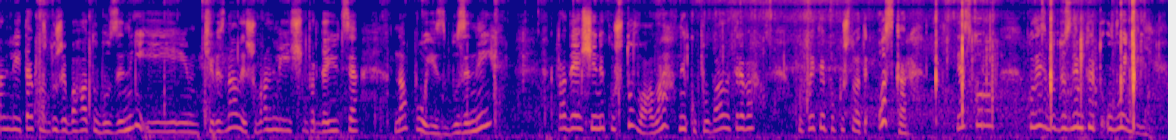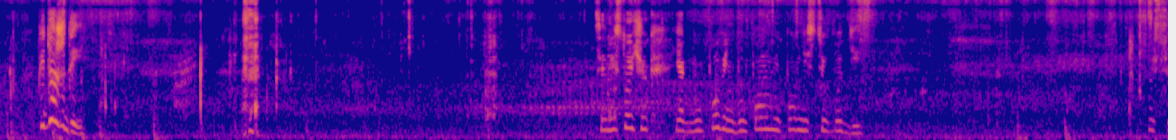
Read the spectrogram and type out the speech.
Англії також дуже багато бузини. І чи ви знали, що в Англії ще продаються напої з бузини? Правда, я ще не куштувала, не купувала, треба купити і покуштувати. Оскар, я скоро колись буду з ним тут у воді. Підожди. Цей місточок, як був повінь, був повністю в воді. Ось,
